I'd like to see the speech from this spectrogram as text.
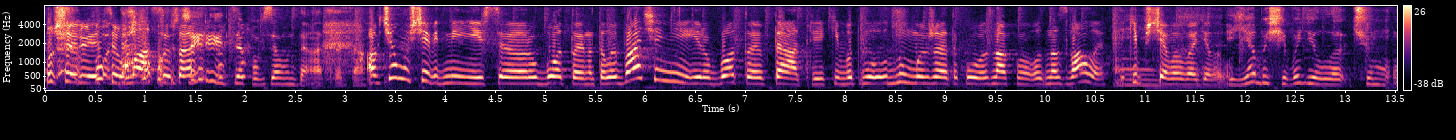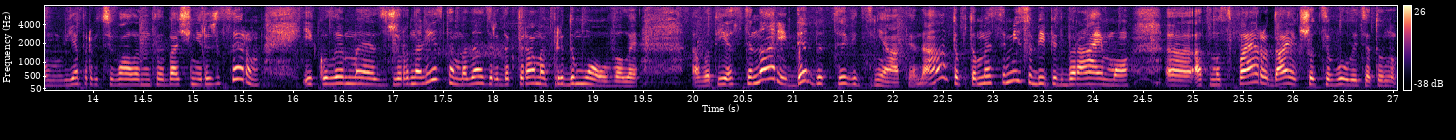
Поширюється в Да, масу, так? Поширюється по всьому театру. Так. А в чому ще відмінність е, роботи на телебаченні і роботи в театрі? Які от ну, одну ми вже таку ознаку назвали. Які б ще ви виділили? Я би ще виділила, чому я працювала на телебаченні режисером, і коли ми з журналістами, да, з редакторами придумовували, от є є сценарій, де би це відзняти. Да? Тобто ми самі собі підбираємо е, атмосферу. Да? Якщо це вулиця, то ну,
